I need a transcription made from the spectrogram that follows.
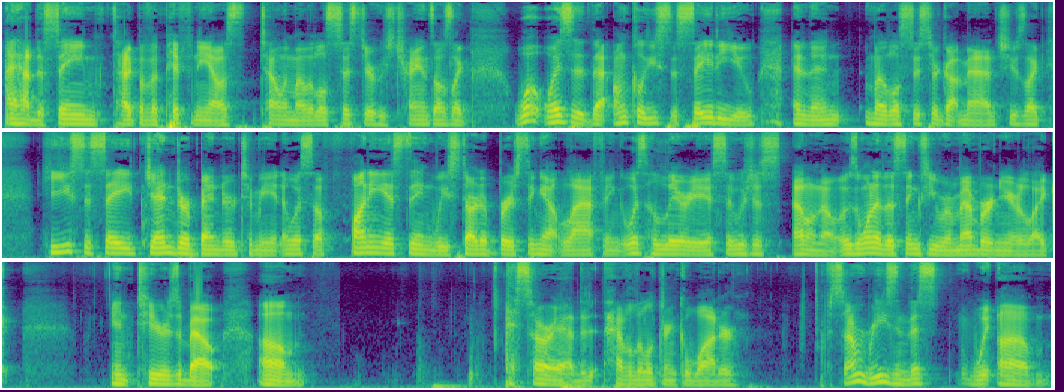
I had the same type of epiphany. I was telling my little sister who's trans, I was like, What was it that uncle used to say to you? And then my little sister got mad. She was like, he used to say gender bender to me and it was the funniest thing. We started bursting out laughing. It was hilarious. It was just i don't know. It was one of those things you remember and you're like in tears about. Um sorry i had to have a little drink of water. For some reason this um,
